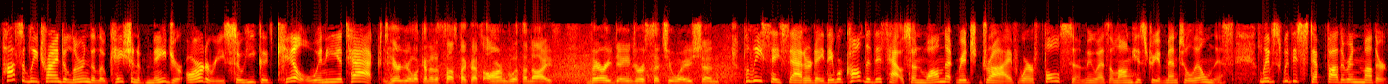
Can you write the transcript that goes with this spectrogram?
possibly trying to learn the location of major arteries so he could kill when he attacked. And here you're looking at a suspect that's armed with a knife. Very dangerous situation. Police say Saturday they were called to this house on Walnut Ridge Drive where Folsom, who has a long history of mental illness, lives with his stepfather and mother.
